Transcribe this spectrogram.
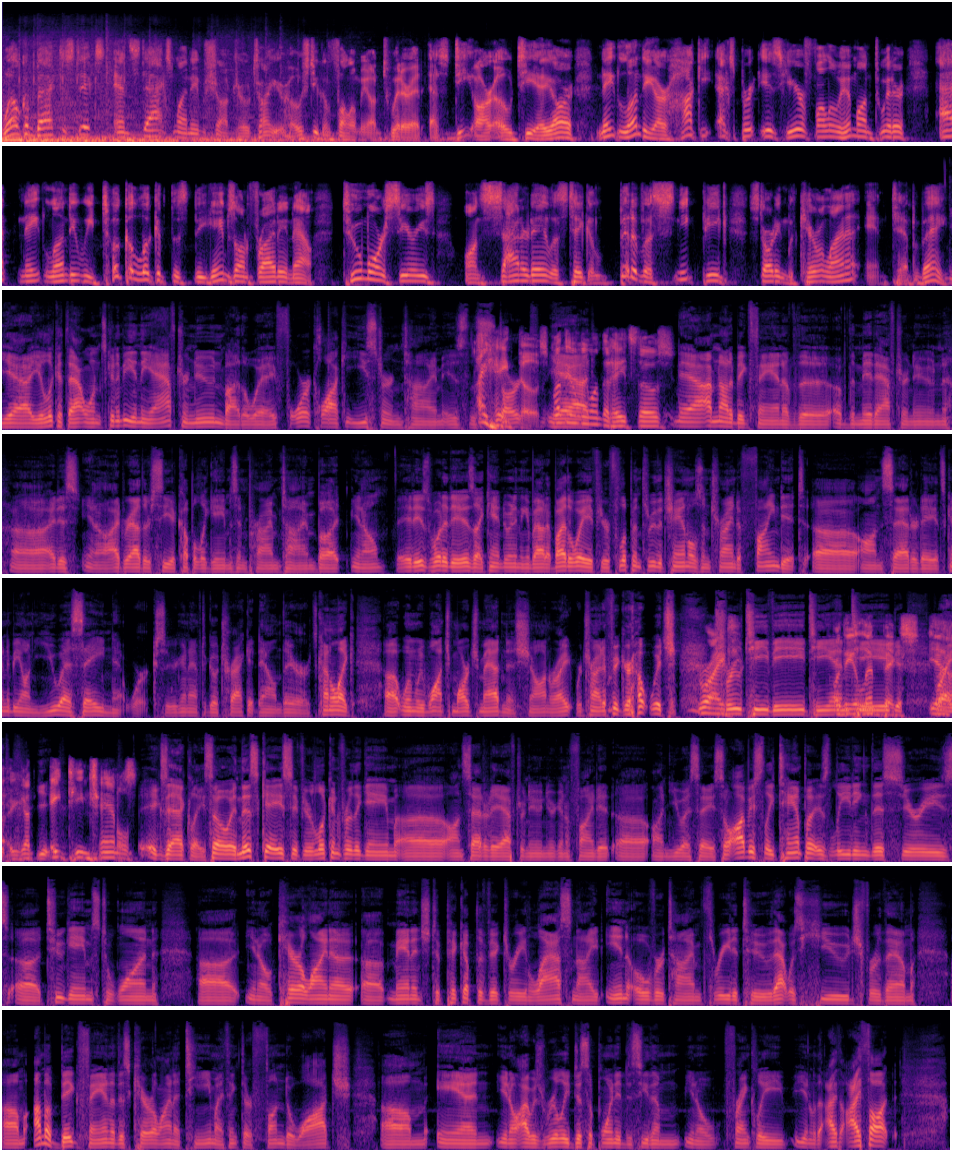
Welcome back to Sticks and Stacks. My name is Sean Drotar, your host. You can follow me on Twitter at SDROTAR. Nate Lundy, our hockey expert, is here. Follow him on Twitter at Nate Lundy. We took a look at the games on Friday. Now, two more series on Saturday. Let's take a bit of a sneak peek, starting with Carolina and Tampa Bay. Yeah, you look at that one. It's going to be in the afternoon, by the way. Four o'clock Eastern time is the I start. hate those. Am I the only one that hates those? Yeah, I'm not a big fan of the of the mid afternoon. Uh, I just, you know, I'd rather see a couple of games in prime time. But you know, it is what it is. I can't do anything about it. By the way, if you're flipping through the channels and trying to find it uh, on Saturday, it's going to be on USA Network. So you're going to have to go track it down there. It's kind of like uh, when we watch March Madness, Sean. Right? We're trying to figure out which right. truTV, TNT, or the Olympics. Yeah, right. you got 18 channels. Exactly. So in this case, if you're looking for the game uh, on Saturday afternoon, you're going to find it uh, on USA. So obviously, Tampa is leading this series uh, two games to one. Uh, you know, Carolina uh, managed to pick up the victory last night in overtime, three to two. That was huge for them. Um, I'm a big fan of this Carolina team. I think they're fun to watch, um, and you know, I was really disappointed to see them. You know, frankly, you know, I, I thought.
